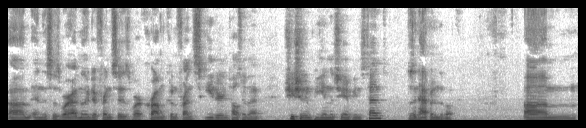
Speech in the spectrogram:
um, and this is where another difference is where Krum confronts Skeeter and tells her that she shouldn't be in the champion's tent. Doesn't happen in the book. Um,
